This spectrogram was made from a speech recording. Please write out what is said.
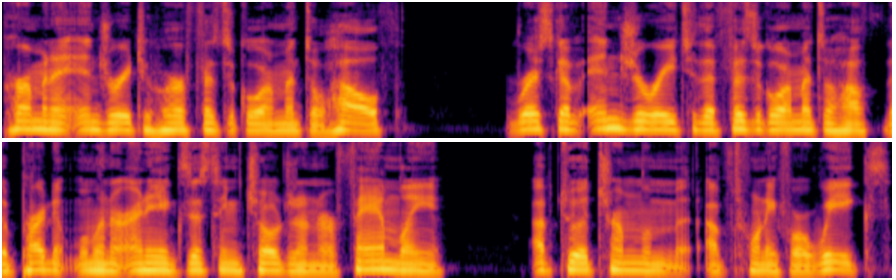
permanent injury to her physical or mental health, risk of injury to the physical or mental health of the pregnant woman or any existing children in her family up to a term limit of 24 weeks,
